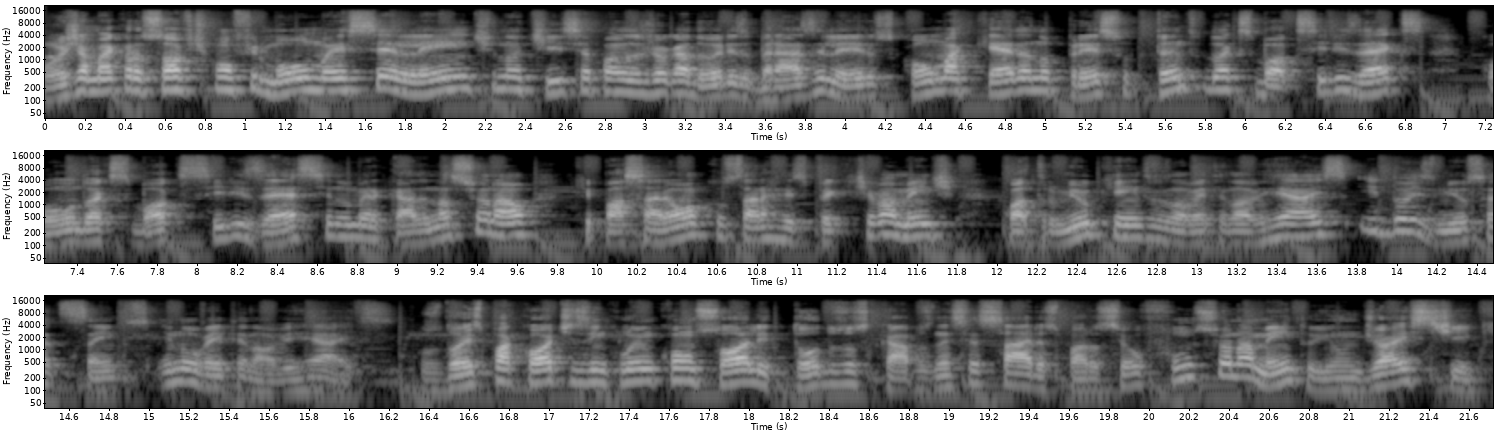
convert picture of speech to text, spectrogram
Hoje a Microsoft confirmou uma excelente notícia para os jogadores brasileiros, com uma queda no preço tanto do Xbox Series X como do Xbox Series S no mercado nacional, que passarão a custar respectivamente R$ 4.599 e R$ 2.799. Os dois pacotes incluem um console e todos os cabos necessários para o seu funcionamento e um joystick,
